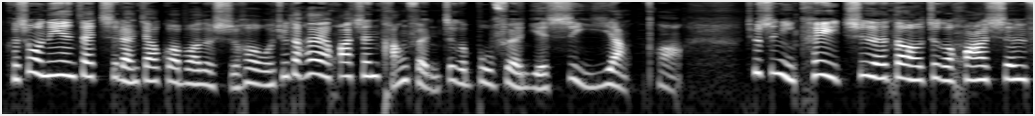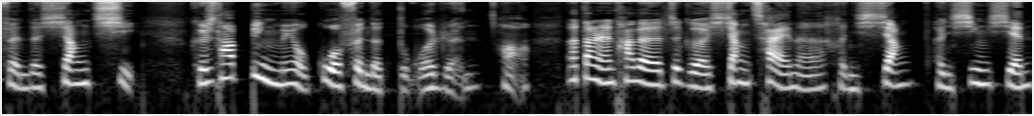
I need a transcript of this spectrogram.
可是我那天在吃蓝家挂包的时候，我觉得它在花生糖粉这个部分也是一样，哈。就是你可以吃得到这个花生粉的香气，可是它并没有过分的夺人哈。那当然，它的这个香菜呢很香，很新鲜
